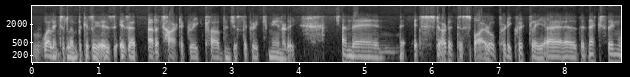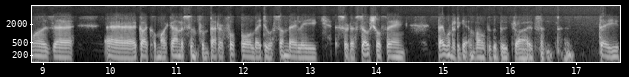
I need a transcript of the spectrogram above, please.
Wellington Olympic it is is at, at its heart a Greek club and just a Greek community. And then it started to spiral pretty quickly. Uh, the next thing was uh, uh, a guy called Mike Anderson from Better Football. They do a Sunday league sort of social thing. They wanted to get involved with the boot drives and, and they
